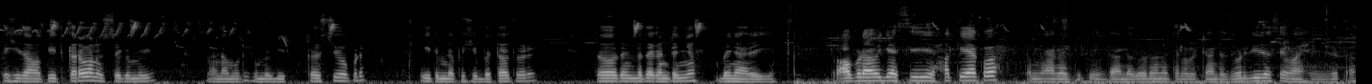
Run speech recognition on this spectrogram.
પછી તો આમાં પીત કરવાનું જ છે ગમે નાના મોટું ગમે બી કરશું આપણે. એ તમને પછી બતાવતો રહે. તો તમે બધા કન્ટિન્યુ બના રહીએ. તો આપણે આવી ગયા છીએ હાથી આંકવા. તમને આગળ કીધું દાંડા જોડવાના ત્યારે આપણે દાંડા જોડી દીધા છે, વાંહી જતા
